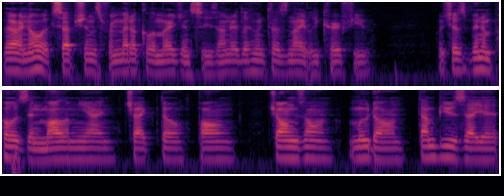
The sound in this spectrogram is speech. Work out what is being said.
There are no exceptions for medical emergencies under the junta's nightly curfew, which has been imposed in Mawlamyine, Kyaikto, Paung, Chaungzon, Mudon, Thanbyuzayat,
